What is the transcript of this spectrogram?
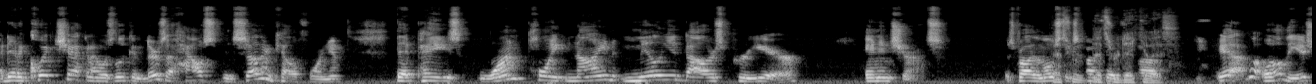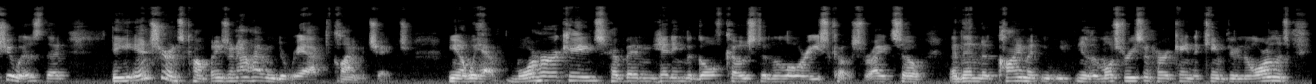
I did a quick check and I was looking, there's a house in Southern California that pays $1.9 million per year in insurance. It's probably the most that's, expensive. That's ridiculous. Uh, yeah. Well, well, the issue is that the insurance companies are now having to react to climate change you know, we have more hurricanes have been hitting the Gulf Coast and the lower East Coast, right? So, and then the climate, you know, the most recent hurricane that came through New Orleans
